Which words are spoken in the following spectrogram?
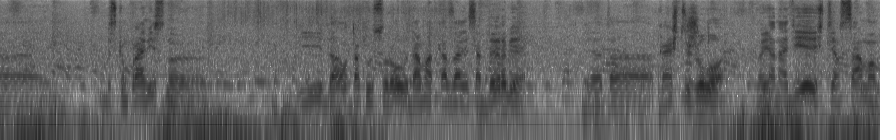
э, бескомпромиссную. И да, вот такую суровую, да, мы отказались от дерби. Это, конечно, тяжело. Но я надеюсь, тем самым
